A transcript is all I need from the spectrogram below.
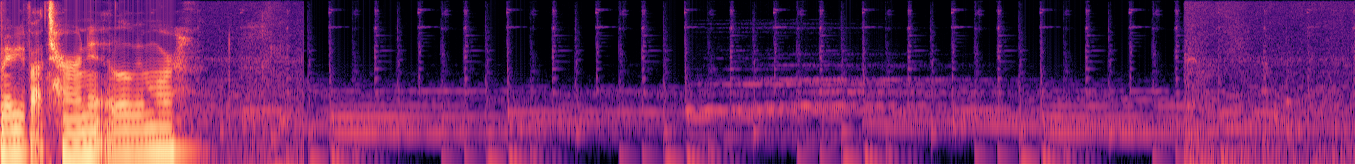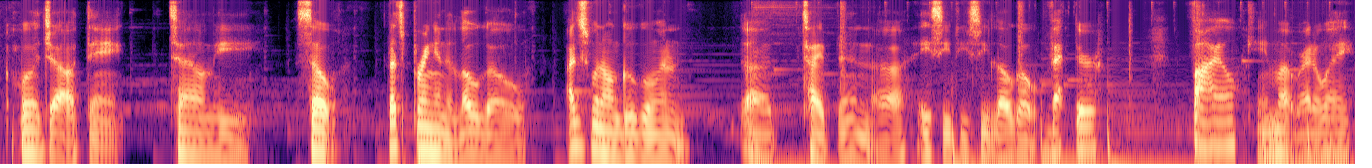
Maybe if I turn it a little bit more. What y'all think? Tell me. So let's bring in the logo. I just went on Google and uh, typed in uh, ACDC logo vector file. Came up right away.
